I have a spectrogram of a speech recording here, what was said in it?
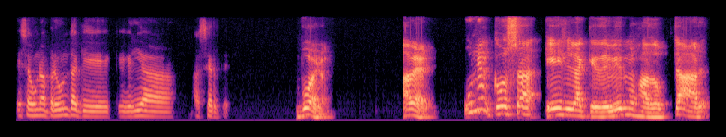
Esa es una pregunta que, quería hacerte. Bueno, a ver, una cosa es la que debemos adoptar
